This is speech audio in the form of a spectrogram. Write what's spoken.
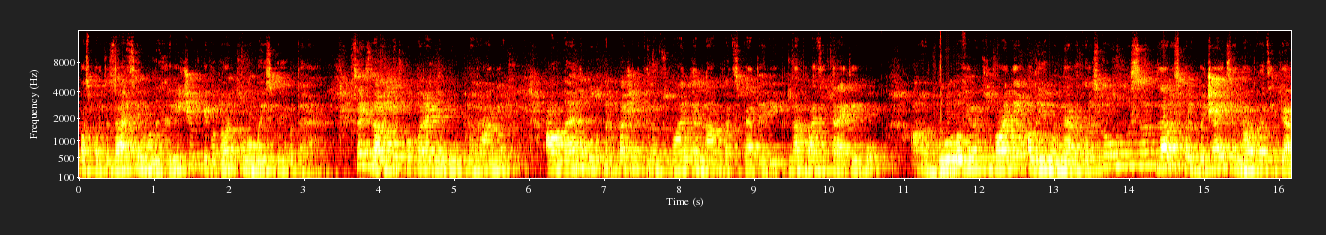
паспортизації малих річок і водойм Коломийської ОТГ. Цей захід попередньо був у програмі, але не було передбачено фінансування на 25 рік. На 23 був було фінансування, але його не використовувалося. Зараз передбачається на 25.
